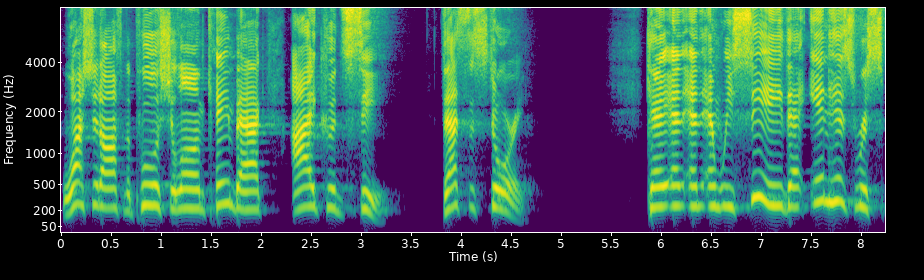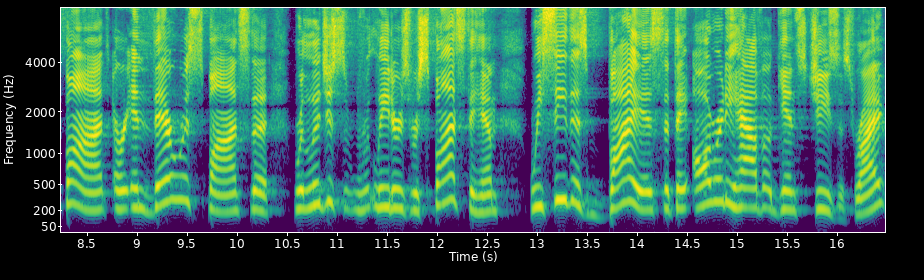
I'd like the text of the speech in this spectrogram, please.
washed it off in the pool of Siloam, came back. I could see. That's the story. Okay, and, and, and we see that in his response, or in their response, the religious leaders' response to him, we see this bias that they already have against Jesus, right?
